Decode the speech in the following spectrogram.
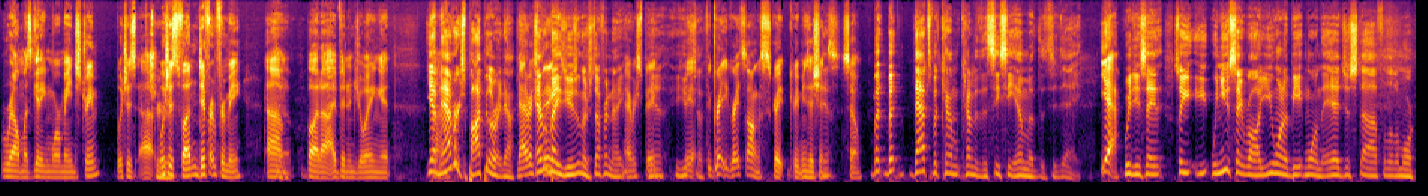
realm is getting more mainstream, which is uh, which is fun, different for me. Um, Yep. but uh, I've been enjoying it. Yeah, uh, Maverick's popular right now. Maverick's Everybody's using their stuff right now. Maverick's big. Yeah, Yeah, stuff. the great great songs, great great musicians. So But but that's become kind of the CCM of the today. Yeah. Would you say so? You, you, when you say raw, you want to be more on the edge of stuff, a little more.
